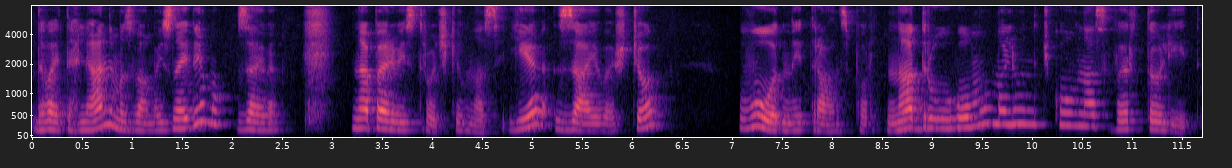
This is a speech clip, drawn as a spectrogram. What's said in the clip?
Давайте глянемо з вами і знайдемо зайве. На первій строчці у нас є зайве, що водний транспорт. На другому малюночку у нас вертоліт.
